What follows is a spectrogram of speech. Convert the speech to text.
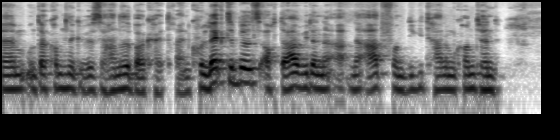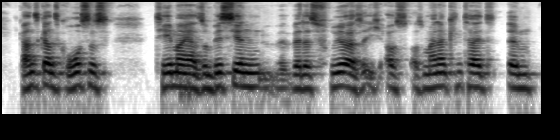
ähm, und da kommt eine gewisse Handelbarkeit rein. Collectibles, auch da wieder eine, eine, Art von digitalem Content. Ganz, ganz großes Thema, ja, so ein bisschen, wer das früher, also ich aus, aus meiner Kindheit ähm,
